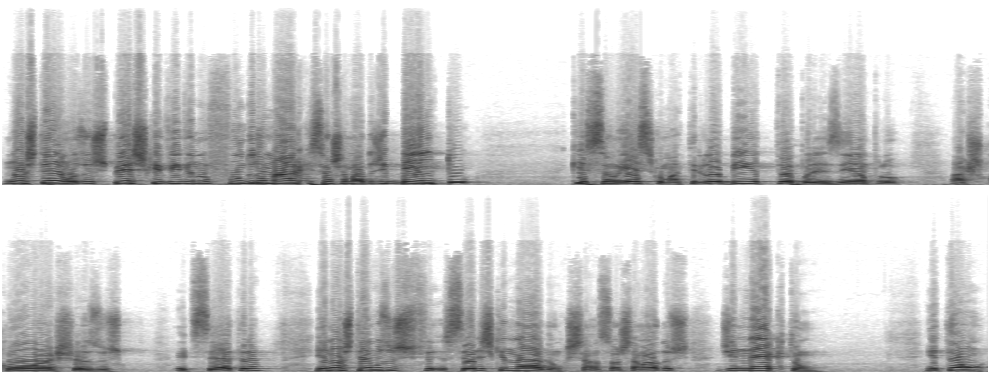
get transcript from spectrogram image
Nós temos os peixes que vivem no fundo do mar, que são chamados de bento, que são esses, como a trilobita, por exemplo, as conchas, os, etc. E nós temos os seres que nadam, que são chamados de nécton. Então,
